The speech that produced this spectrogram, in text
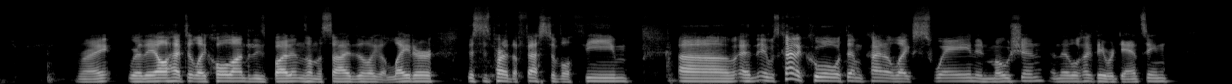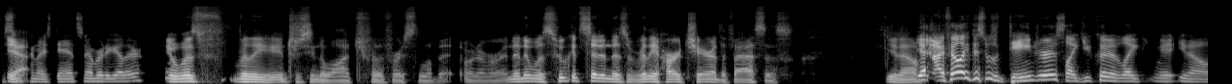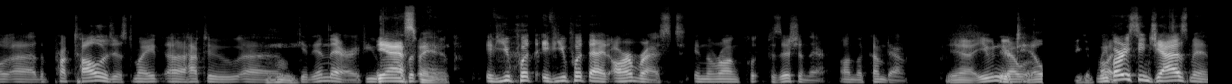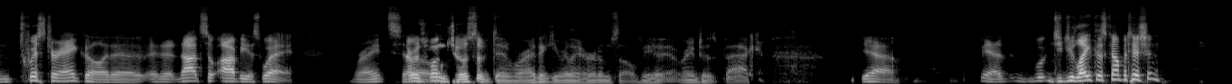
right? Where they all had to like hold on to these buttons on the sides of like a lighter. This is part of the festival theme, um, and it was kind of cool with them kind of like swaying in motion, and they looked like they were dancing a Yeah. synchronized dance number together. It was really interesting to watch for the first little bit or whatever. And then it was who could sit in this really hard chair the fastest. You know? Yeah, I felt like this was dangerous. Like you could have, like you know, uh, the proctologist might uh, have to uh, Mhm. get in there if you Yes, put, man. if you put if you put that armrest in the wrong position there on the come down. Yeah, even You your know, tail. You We've already seen Jasmine twist her ankle in a, in a not so obvious way, right? So there was one Joseph did where I think he really hurt himself. He hit right into his back. yeah, yeah. Did you like this competition?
